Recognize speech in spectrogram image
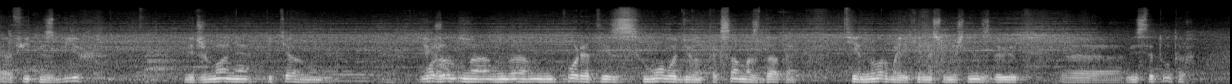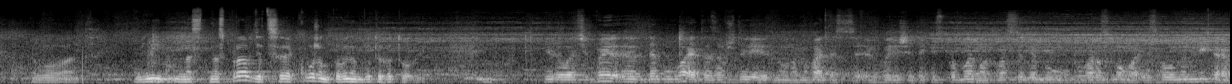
е, фітнес-біг, віджимання, підтягування. Можу на, на, поряд із молоддю так само здати ті норми, які на сьогоднішній день здають е, в інститутах. От. Мені насправді це кожен повинен бути готовий. Юрій Олегович, ви е, де буваєте, завжди ну, намагаєтесь вирішити якісь проблеми. От у вас сьогодні був, була розмова із головним лікарем.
